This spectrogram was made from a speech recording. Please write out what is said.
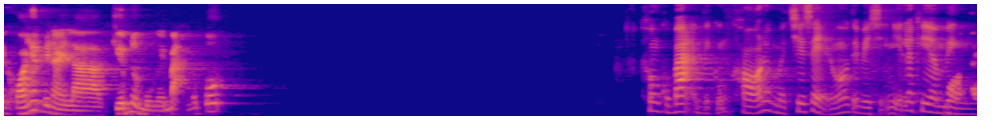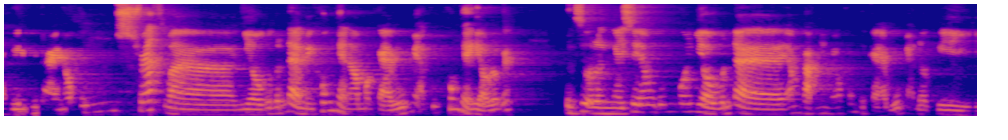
cái khó nhất bên này là kiếm được một người bạn nó tốt. Không có bạn thì cũng khó để mà chia sẻ đúng không? Tại vì chị nghĩ là khi mà mình tại vì cái này nó cũng stress và nhiều cái vấn đề mình không thể nào mà kể bố mẹ cũng không thể hiểu được ấy thực sự là ngày xưa em cũng có nhiều vấn đề em gặp nhưng mà em không thể kể bố mẹ được vì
